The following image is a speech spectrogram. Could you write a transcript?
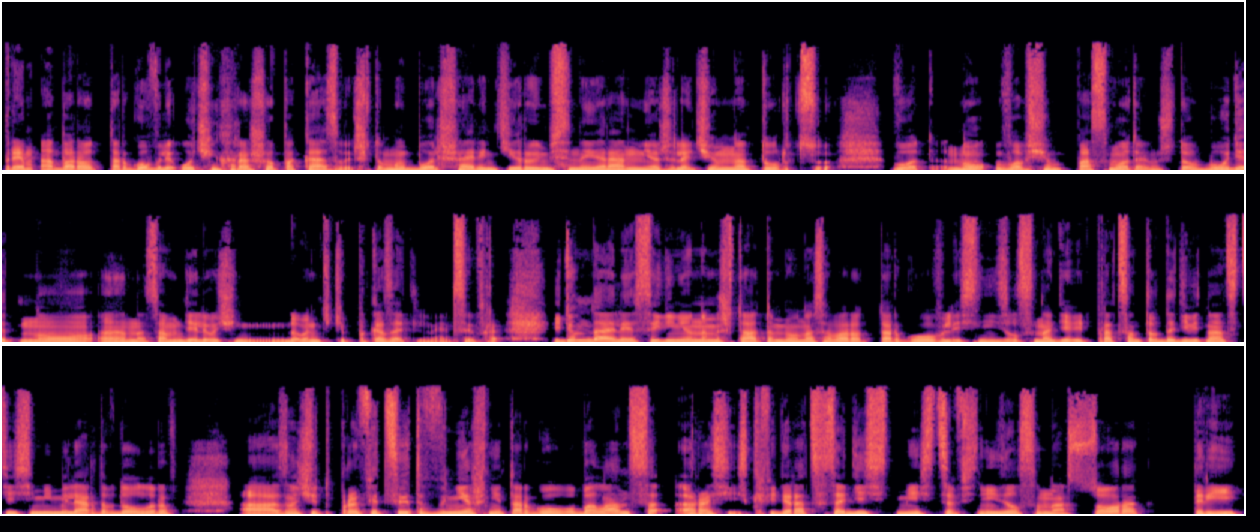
прям оборот торговли очень хорошо показывает, что мы больше ориентируемся на Иран, нежели чем на Турцию. Вот, ну, в общем, посмотрим, что будет, но э, на самом деле очень довольно-таки показательная цифра. Идем далее. Соединенными Штатами у нас оборот торговли снизился на 9% до 19,7 миллиардов долларов. А, значит, профицит внешнеторгового баланса Российской Федерации за 10 месяцев снизился на 43%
